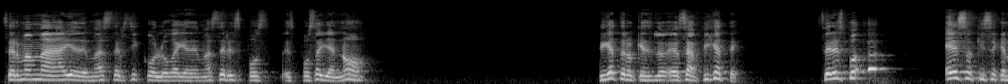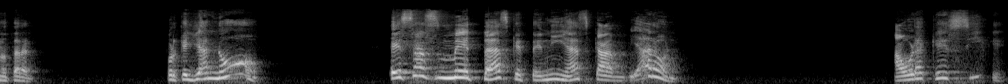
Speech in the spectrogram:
ser mamá y además ser psicóloga y además ser esposa, esposa ya no. Fíjate lo que es, lo, o sea, fíjate. Ser esposa, eso quise que notaran. Porque ya no. Esas metas que tenías cambiaron. Ahora, ¿qué sigue?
